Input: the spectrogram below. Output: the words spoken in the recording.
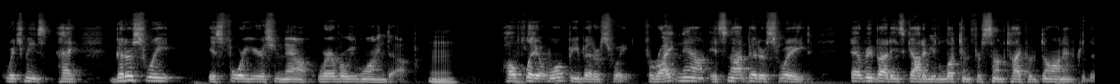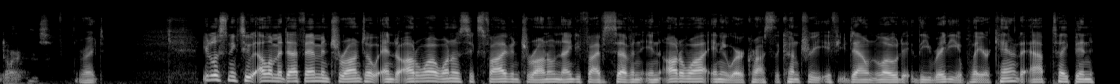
which means, hey, bittersweet is four years from now, wherever we wind up. Mm. Hopefully, it won't be bittersweet. For right now, it's not bittersweet. Everybody's got to be looking for some type of dawn after the darkness. Right. You're listening to Element FM in Toronto and Ottawa, 1065 in Toronto, 957 in Ottawa, anywhere across the country. If you download the Radio Player Canada app, type in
